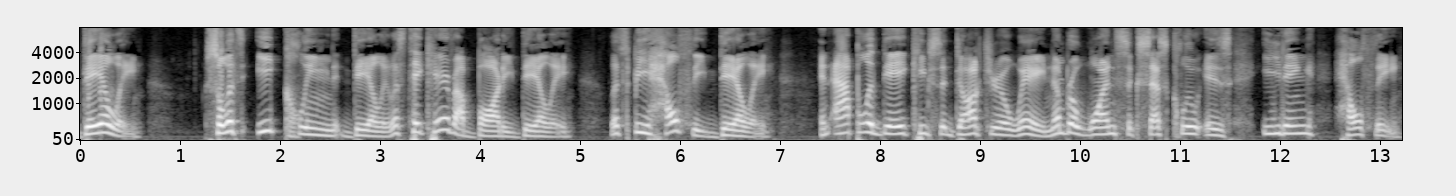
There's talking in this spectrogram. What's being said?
daily. So let's eat clean daily. Let's take care of our body daily. Let's be healthy daily. An apple a day keeps the doctor away. Number one success clue is eating healthy,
